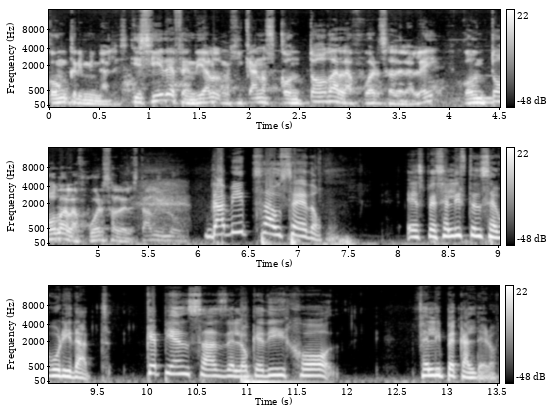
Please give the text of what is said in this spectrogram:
con criminales. Y sí defendí a los mexicanos con toda la fuerza de la ley, con toda la fuerza del Estado y lo David Saucedo, especialista en seguridad. ¿Qué piensas de lo que dijo Felipe Calderón?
